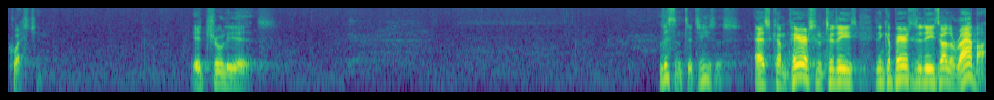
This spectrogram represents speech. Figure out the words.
question. It truly is. Listen to Jesus as comparison to these in comparison to these other rabbis.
